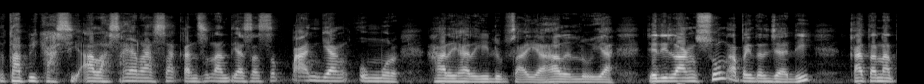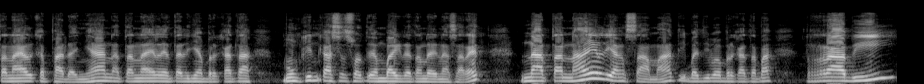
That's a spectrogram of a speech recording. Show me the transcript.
tetapi kasih Allah saya rasakan senantiasa sepanjang umur hari-hari hidup saya. Haleluya. Jadi langsung apa yang terjadi? Kata Nathanael kepadanya, Nathanael yang tadinya berkata, mungkinkah sesuatu yang baik datang dari Nazaret? Nathanael yang sama tiba-tiba berkata apa? Rabi,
